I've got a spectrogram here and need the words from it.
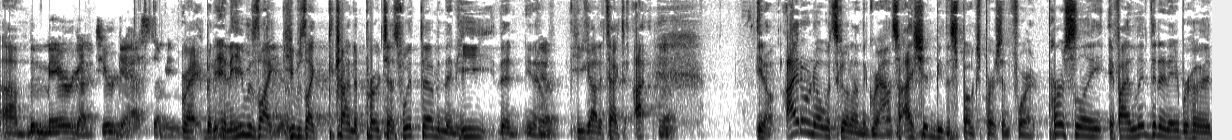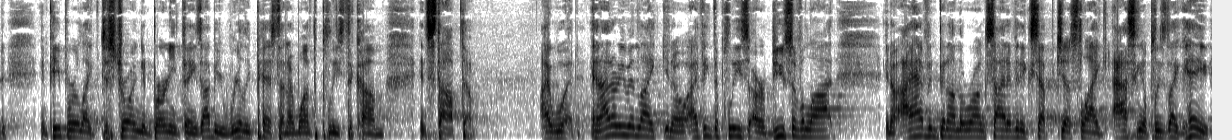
Um, the mayor got tear gassed. I mean, right, but and he was like he was like trying to protest with them, and then he then you know yeah. he got attacked. I, yeah. You know, I don't know what's going on, the ground, so I shouldn't be the spokesperson for it. Personally, if I lived in a neighborhood and people were like destroying and burning things, I'd be really pissed, and I'd want the police to come and stop them. I would, and I don't even like you know. I think the police are abusive a lot you know, I haven't been on the wrong side of it except just like asking a police, like, hey,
